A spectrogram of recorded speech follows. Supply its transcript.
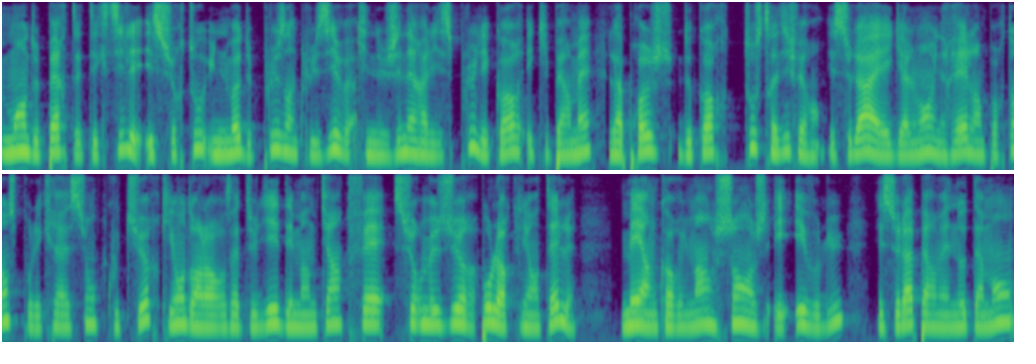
moins de pertes textiles et surtout une mode plus inclusive qui ne généralise plus les corps et qui permet l'approche de corps tous très différents. Et cela a également une réelle importance pour les créations couture qui ont dans leurs ateliers des mannequins faits sur mesure pour leur clientèle mais un corps humain change et évolue et cela permet notamment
